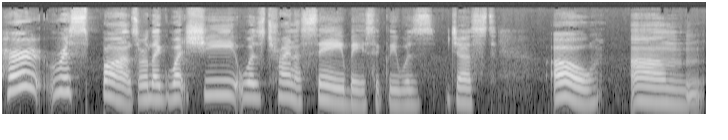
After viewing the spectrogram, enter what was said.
her response or like what she was trying to say basically was just oh um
